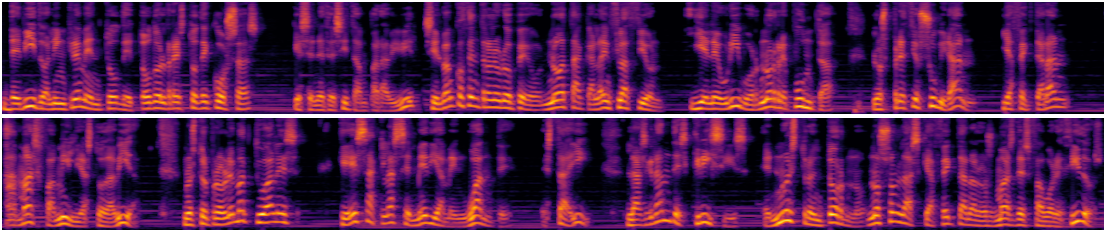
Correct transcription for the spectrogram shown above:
debido al incremento de todo el resto de cosas que se necesitan para vivir. Si el Banco Central Europeo no ataca la inflación y el Euribor no repunta, los precios subirán y afectarán a más familias todavía. Nuestro problema actual es que esa clase media menguante, está ahí. Las grandes crisis en nuestro entorno no son las que afectan a los más desfavorecidos,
